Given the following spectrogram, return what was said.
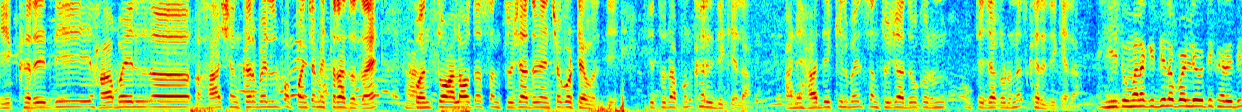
ही खरेदी हा बैल अं, हा शंकर बैल पप्पांच्या मित्राचाच आहे. पण तो आला होता संतोष यादव यांच्या गोट्यावरती. तिथून आपण खरेदी केला. आणि हा देखील बैल संतोष यादव करून त्याच्याकडूनच खरेदी केला. ही तुम्हाला कितीला पडली होती खरेदी?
